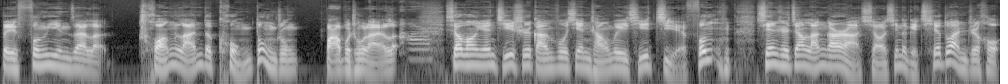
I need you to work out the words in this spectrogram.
被封印在了床栏的孔洞中。拔不出来了，消防员及时赶赴现场为其解封。先是将栏杆啊小心的给切断，之后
